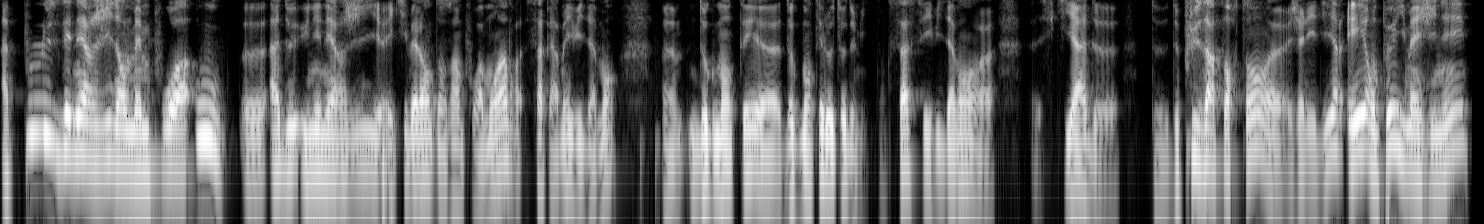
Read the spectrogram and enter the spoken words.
a plus d'énergie dans le même poids ou a de, une énergie équivalente dans un poids moindre, ça permet évidemment d'augmenter d'augmenter l'autonomie. Donc ça, c'est évidemment ce qu'il y a de de, plus important, euh, j'allais dire. Et on peut imaginer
